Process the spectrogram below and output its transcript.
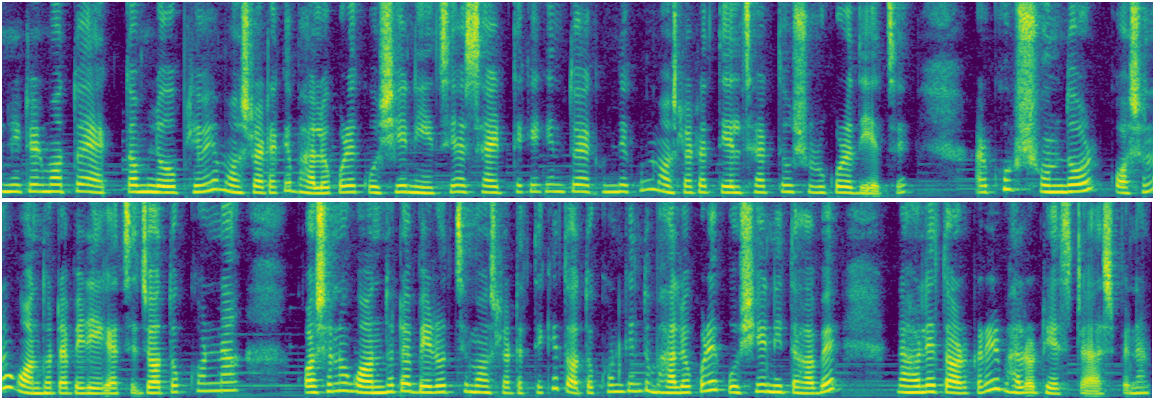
মিনিটের মতো একদম লো ফ্লেমে মশলাটাকে ভালো করে কষিয়ে নিয়েছি আর সাইড থেকে কিন্তু এখন দেখুন মশলাটা তেল ছাড়তেও শুরু করে দিয়েছে। আর খুব সুন্দর কষানো গন্ধটা বেরিয়ে গেছে। যতক্ষণ না কষানো গন্ধটা বেরোচ্ছে মশলাটার থেকে, ততক্ষণ কিন্তু ভালো করে কষিয়ে নিতে হবে, নাহলে তরকারির ভালো টেস্টটা আসবে না।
